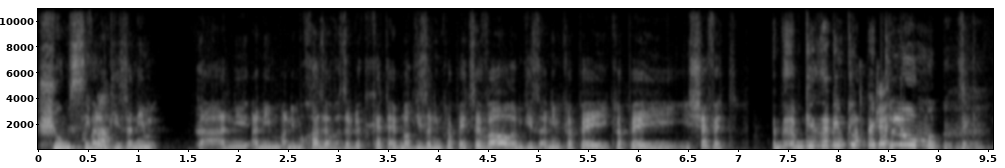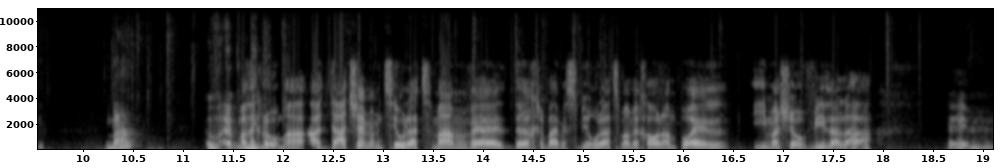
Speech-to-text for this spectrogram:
שום סיבה. אבל הם גזענים אני אני אני מוכן לזה אבל זה בדיוק הקטע הם לא גזענים כלפי צבע עור הם גזענים כלפי כלפי שבט. הם גזענים כלפי כן. כלום. זה... מה? מה זה כלום הדת שהם המציאו לעצמם והדרך שבה הם הסבירו לעצמם איך העולם פועל היא מה שהובילה ל... אמ,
